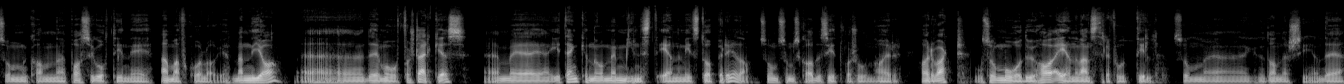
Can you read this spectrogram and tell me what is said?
som kan passe godt inn i MFK-laget. Men ja, eh, det må forsterkes. Eh, Med, jeg tenker nå med minst én i, da, sånn som skadesituasjonen har, har vært. Og så må du ha en venstrefot til, som eh, Knut Anders sier. Det,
